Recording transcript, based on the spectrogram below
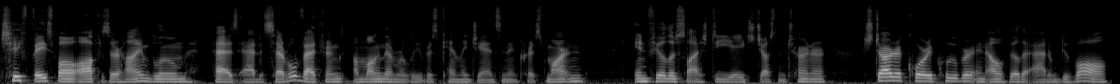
Chief Baseball Officer Chaim Bloom has added several veterans, among them relievers Kenley Jansen and Chris Martin, infielder slash DH Justin Turner, starter Corey Kluber, and outfielder Adam Duvall.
